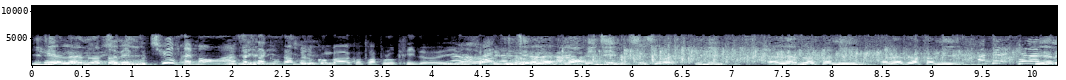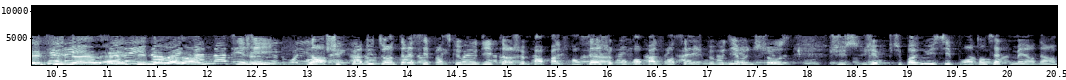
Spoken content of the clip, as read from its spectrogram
Il dit, elle aime la Je vais famille. vous tuer vraiment, hein, Il dit, ça il dit ça après le combat contre Apollo Creed. Il Non, sortait I Il dit, elle aime, non, il dit, mais si, c'est vrai. Il dit, elle aime la famille, elle aime la famille. I- Et elle est fidèle, elle est fidèle à l'homme. I'm not Thierry, interested in what you're non, je suis saying. pas I du don't- tout intéressée I par ce que don't vous dites. French, hein. Je ne I parle pas le français, je understand. comprends pas le français, I mais je peux didn't vous dire come une here to hear chose. Je je suis pas venue ici pour entendre Number cette merde. hein.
